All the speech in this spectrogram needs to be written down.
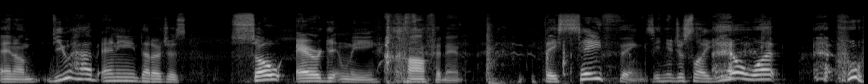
And um, do you have any that are just so arrogantly confident? They say things, and you're just like, you know what? Whew.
